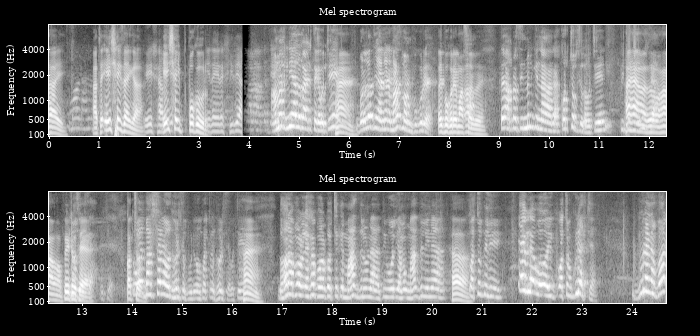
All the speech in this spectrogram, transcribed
তাই? আচ্ছা এই সেই জায়গা? এই সেই পুকুর? এটা এটা সিঁড়ি আমাকে নিয়ে এলো বাইরে থেকে বুঝছি হ্যাঁ। বলল যে আমি মাছ মারবো পুকুরে। ওই পুকুরে মাছ হবে তাই আপনার চিনবেন কি না? কচ্ছপ ছিল বুঝছেন হ্যাঁ হ্যাঁ হ্যাঁ হ্যাঁ, পেট হচ্ছে। কচ্ছপ। ওই বাচ্চারা ধরছে পুরো ও কচ্ছপ ধরছে বুঝছেন হ্যাঁ। ধরা পর লেখা পড় করছে কি মাছ দিল না তুই বলি আমাকে মাছ দিলি না হ্যাঁ। কচ্ছপ দিলি? এইগুলা ওই কচ্ছপ ঘুরাচ্ছে। ঘুরানোর পর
